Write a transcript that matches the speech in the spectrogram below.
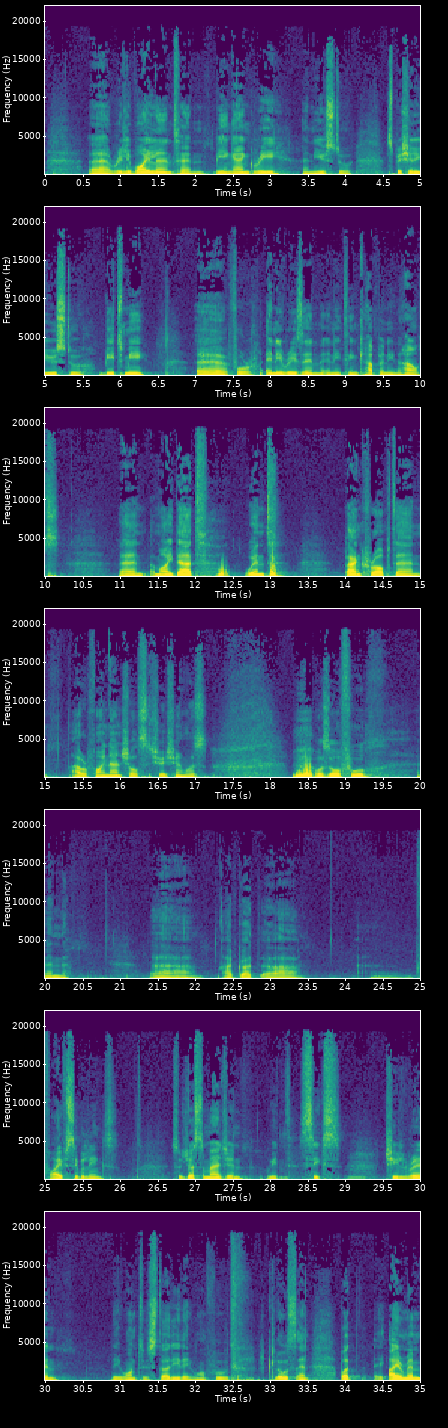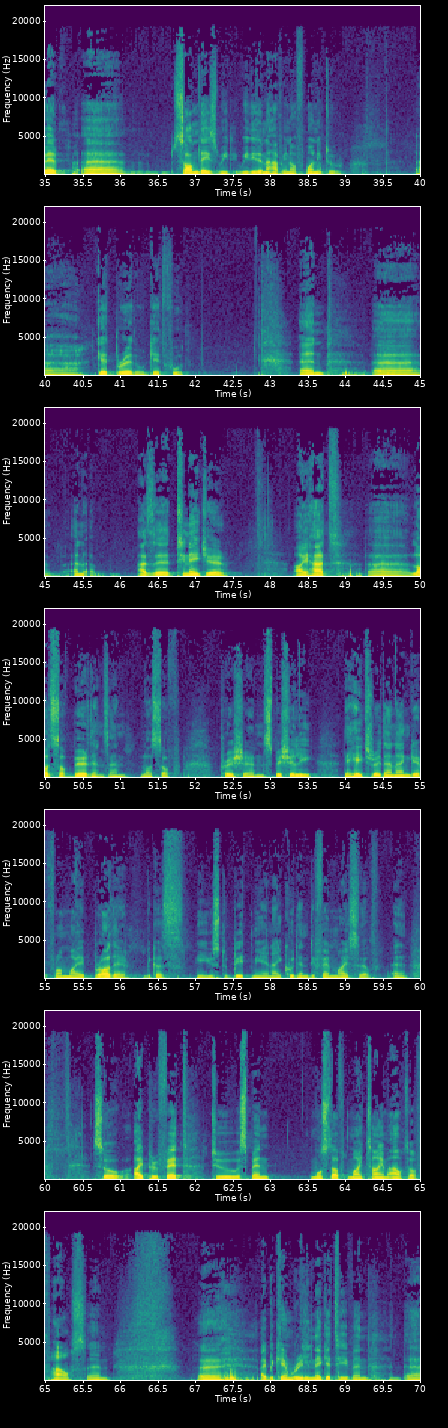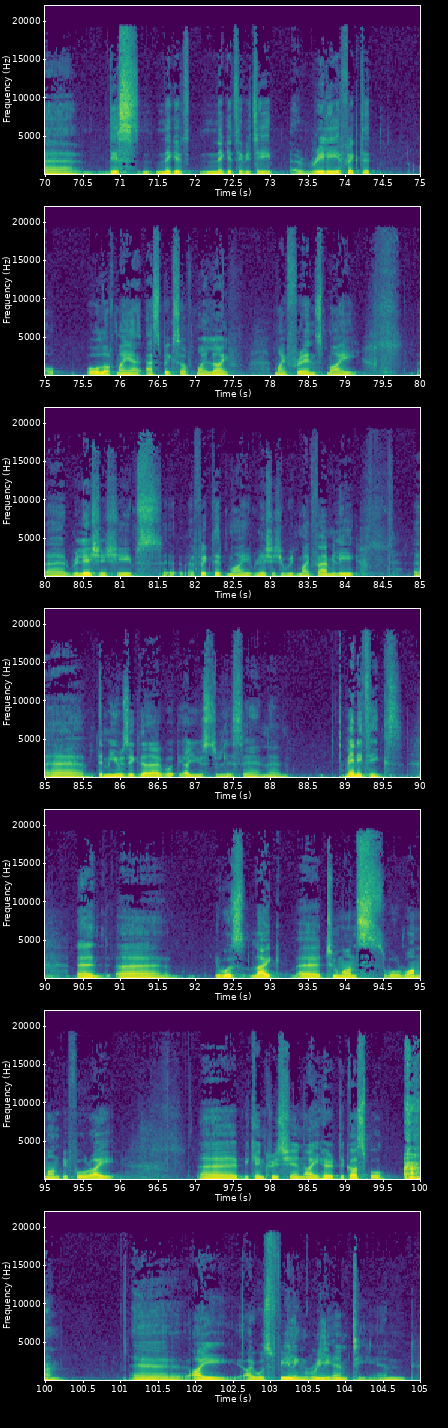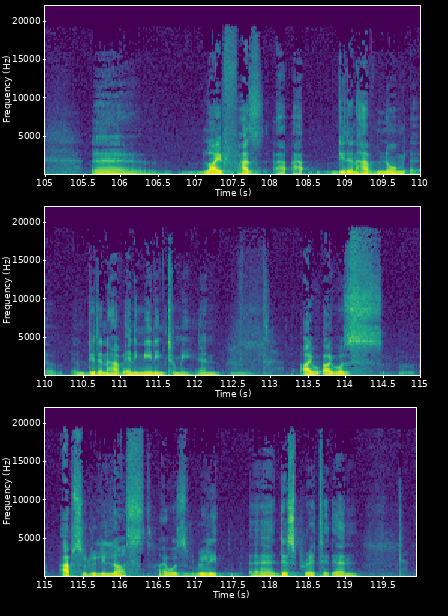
uh, really violent and being angry and used to especially used to beat me uh, for any reason anything happened in the house. And my dad went bankrupt and our financial situation was was awful. And uh, I've got uh, five siblings. So just imagine with six children they want to study they want food clothes and but I remember uh, some days we we didn't have enough money to uh, get bread or get food and uh, and um, as a teenager, I had uh, lots of burdens and lots of pressure, and especially the hatred and anger from my brother because he used to beat me and I couldn't defend myself. And so I preferred to spend most of my time out of house and uh, I became really negative and uh, this neg- negativity uh, really affected all of my aspects of my life. My friends my uh, relationships uh, affected my relationship with my family uh, the music that I I used to listen and many things and uh, it was like uh, two months or one month before I uh, became Christian, I heard the gospel. uh, I I was feeling really empty, and uh, life has ha- ha- didn't have no me- uh, didn't have any meaning to me, and I w- I was absolutely lost. I was really uh, desperate, and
